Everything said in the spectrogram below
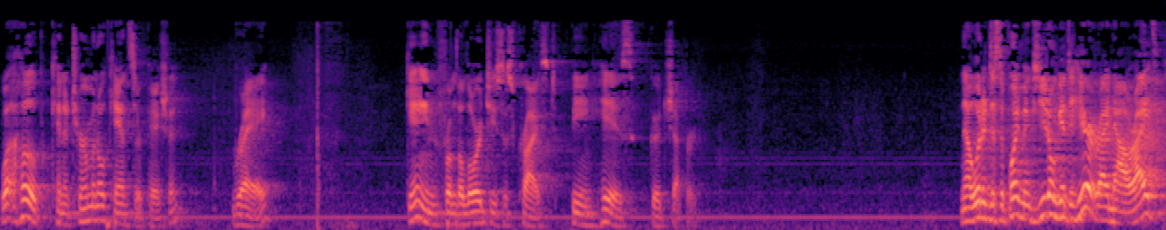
What hope can a terminal cancer patient, Ray, gain from the Lord Jesus Christ being his good shepherd? Now what a disappointment because you don't get to hear it right now, right?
